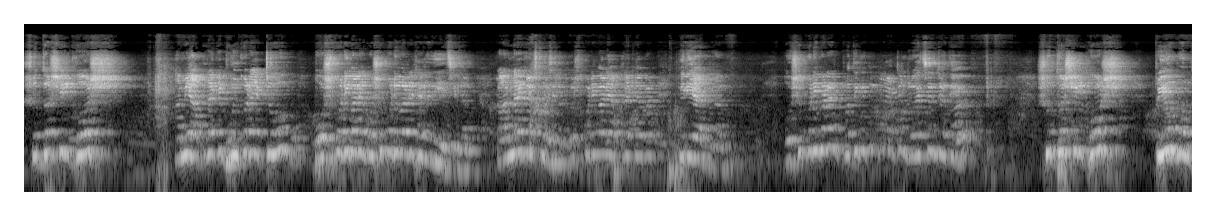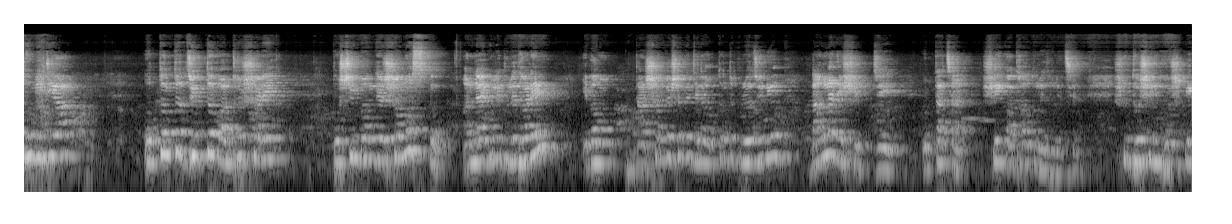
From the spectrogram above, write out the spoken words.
শুদ্ধশীল ঘোষ। আমি আপনাকে ভুল করে একটু বোস পরিবারে বসু পরিবারে ঠেলে দিয়েছিলাম। অন্যায় কাজ করেছিলাম। বোস পরিবারে আপনাকে আবার ফিরিয়ে আনলাম। বসু পরিবারের প্রতিনিধি একজন রয়েছেন যদিও? শুদ্ধশীল ঘোষ, প্রিয় বন্ধু মিডিয়া, অত্যন্ত যুক্ত কণ্ঠস্বরে পশ্চিমবঙ্গের সমস্ত অন্যায়গুলি তুলে ধরেন এবং তার সঙ্গে সঙ্গে যেটা অত্যন্ত প্রয়োজনীয়, বাংলাদেশের যে অত্যাচার, সেই কথাও তুলে ধরেছেন। শুদ্ধশীল ঘোষকে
